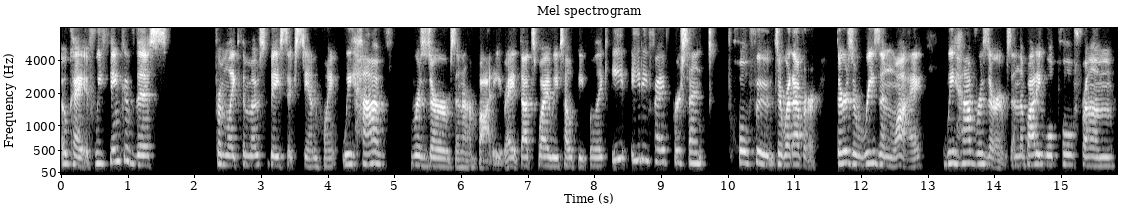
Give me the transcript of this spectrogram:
okay. If we think of this from like the most basic standpoint, we have reserves in our body, right? That's why we tell people like eat 85% whole foods or whatever there's a reason why we have reserves and the body will pull from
